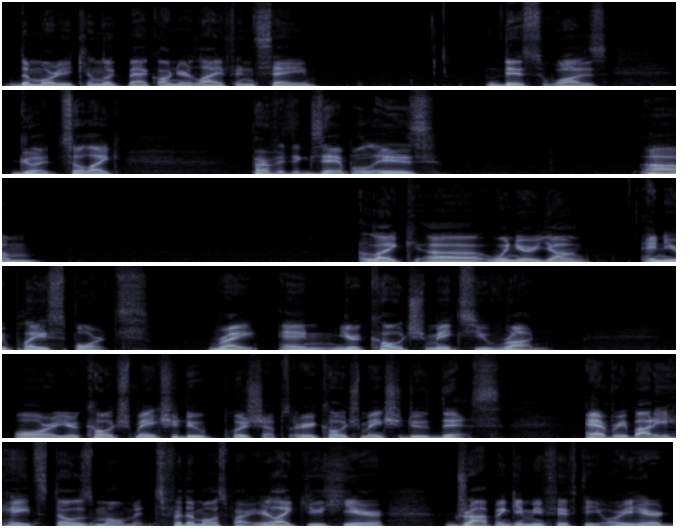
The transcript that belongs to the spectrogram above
the more you can look back on your life and say this was good. So like perfect example is um like uh when you're young and you play sports right? And your coach makes you run or your coach makes you do push-ups or your coach makes you do this. Everybody hates those moments for the most part. You're like you hear drop and give me 50 or you hear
